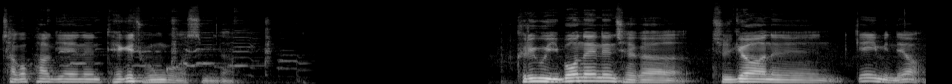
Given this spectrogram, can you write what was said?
작업하기에는 되게 좋은 것 같습니다. 그리고 이번에는 제가 즐겨하는 게임인데요.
